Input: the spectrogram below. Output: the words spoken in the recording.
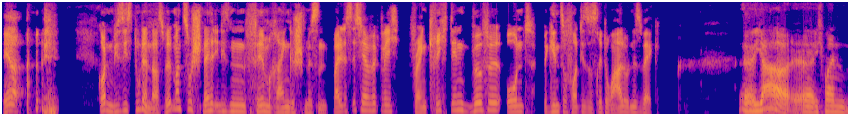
Ja. Gordon, wie siehst du denn das? Wird man zu schnell in diesen Film reingeschmissen? Weil es ist ja wirklich, Frank kriegt den Würfel und beginnt sofort dieses Ritual und ist weg. Äh, ja, äh, ich meine,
